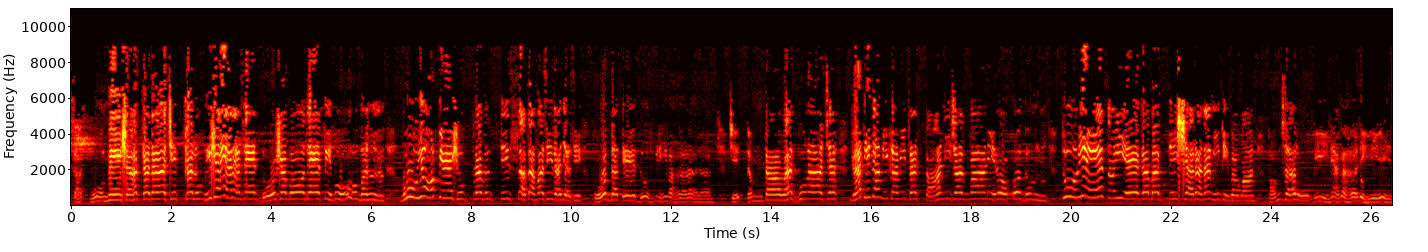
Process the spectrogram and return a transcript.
ओमेषः कदाचित् खलु विषयरसे दोषबोधेऽपि भूमन् भूयोऽप्येषु प्रवृत्तिः सतमसि रजसि रोदते दुर्निवार। चित्तम् तावद्गुणा च ग्रथितमिकमितस्तानि सर्वाणि रोद्धुम् तूर्ये त्वय्येकभक्तिः शरणमिति भवान् हंसरूपी न्यगहरे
